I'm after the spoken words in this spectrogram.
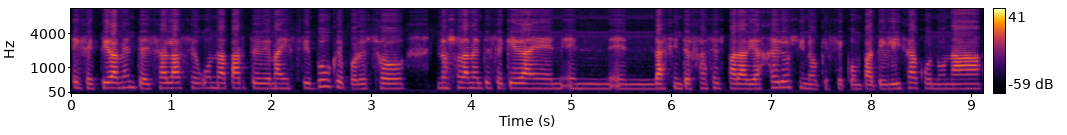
Efectivamente, esa es la segunda parte de MyStripBook, que por eso no solamente se queda en, en las interfaces para viajeros, sino que se compatibiliza con una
